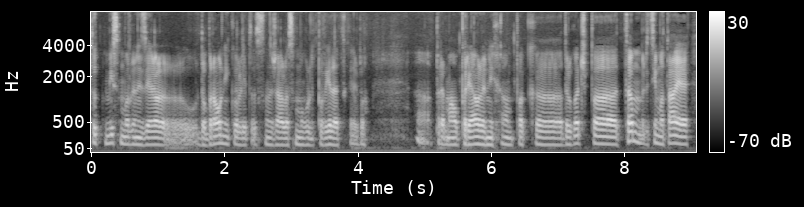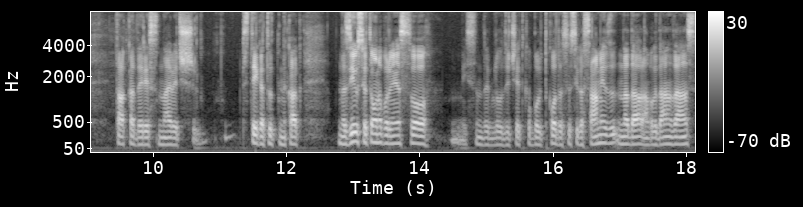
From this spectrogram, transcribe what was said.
Tudi mi smo organizirali v Dobrovniku, letos nažalost smo mogli povedati, ker je bilo uh, premalo prijavljenih, ampak uh, drugače pa tam, recimo ta je taka, da je res največ z tega tudi nekako naziv svetovno prvenstvo mislim, da je bilo od začetka bolj tako, da so si ga sami nadali, ampak dan danes,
